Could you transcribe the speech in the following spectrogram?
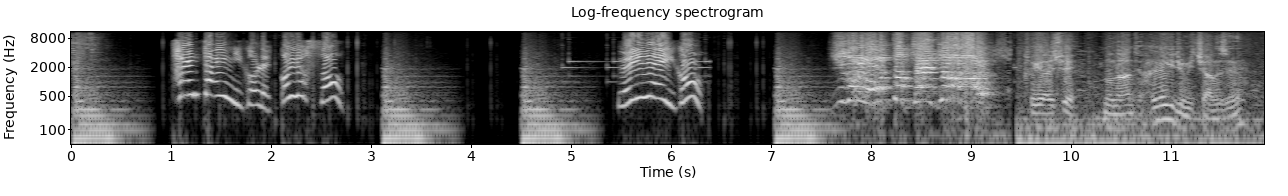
타임타임 이거 렉 걸렸어. 왜 이래 이거? 저기 아저씨, 너 나한테 할 얘기 좀 있지 않으세요?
